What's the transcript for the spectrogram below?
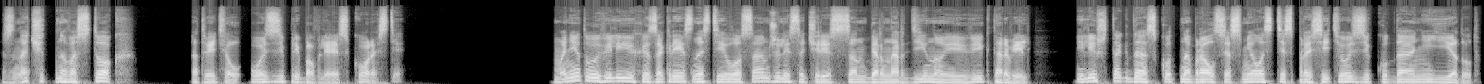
«Значит, на восток», — ответил Оззи, прибавляя скорости. Монеты увели их из окрестностей Лос-Анджелеса через Сан-Бернардино и Викторвиль, и лишь тогда Скотт набрался смелости спросить Оззи, куда они едут.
